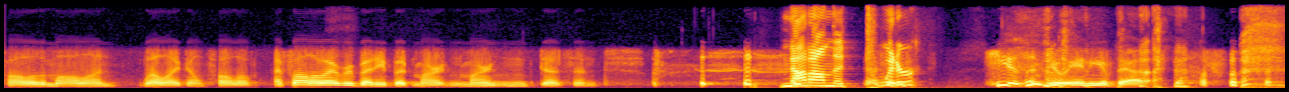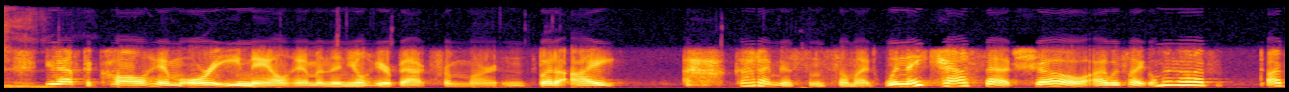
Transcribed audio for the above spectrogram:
follow them all on. Well, I don't follow. I follow everybody but Martin. Martin doesn't. Not on the Twitter. He doesn't do any of that stuff. you have to call him or email him, and then you'll hear back from Martin. But I, ah, God, I miss them so much. When they cast that show, I was like, oh my God, I've I've,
